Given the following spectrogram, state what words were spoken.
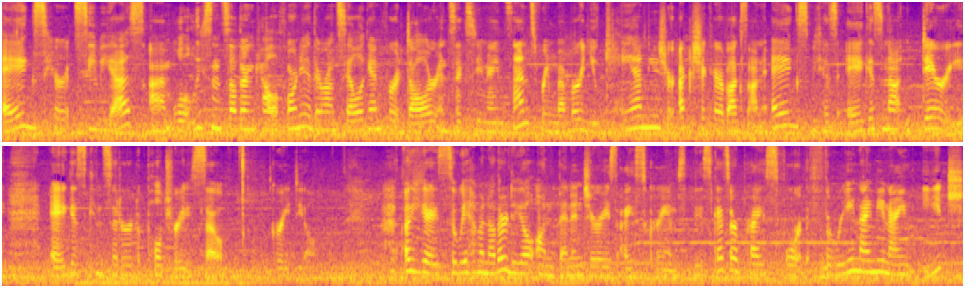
eggs here at CVS, um, well, at least in Southern California, they're on sale again for $1.69. Remember, you can use your extra care box on eggs because egg is not dairy. Egg is considered poultry, so great deal. Okay guys, so we have another deal on Ben & Jerry's ice creams. These guys are priced for $3.99 each,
